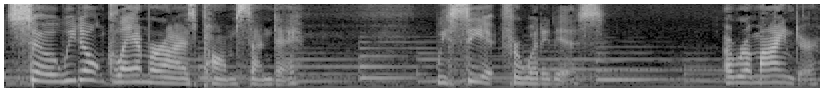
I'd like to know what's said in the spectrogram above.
So we don't glamorize Palm Sunday, we see it for what it is a reminder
